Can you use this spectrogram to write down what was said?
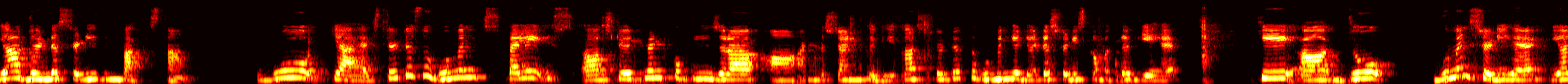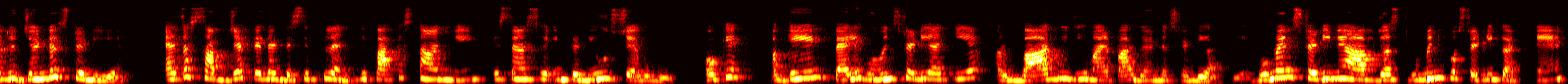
या जेंडर स्टडीज़ इन पाकिस्तान वो क्या है? स्टेटस ऑफ़ वुमेन पहले इस स्टेटमेंट को प्लीज़ जरा अंडरस्टैंड करिएगा। स्टेटस ऑफ़ वुमेन या जेंडर स्टडीज़ का मतलब ये है कि जो वुमेन स्टडी है या जो जेंडर स्टडी है as a subject as a discipline ये पाकिस्तान में किस तरह से इंट्रोड्यूस है वो हुई ओके अगेन पहले वुमेन स्टडी आती है और बाद में जी हमारे पास जेंडर स्टडी आती है। वुमेन स्टडी में आप जस्ट वुमेन को स्टडी करते हैं,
